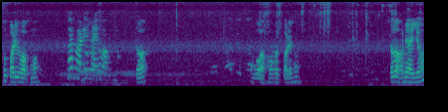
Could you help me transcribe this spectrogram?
तो पढ़ी वॉक मो मैं पढ़ी नहीं वॉक मो तो वॉक मो कुछ पढ़ी हो चलो हमें आइए हो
